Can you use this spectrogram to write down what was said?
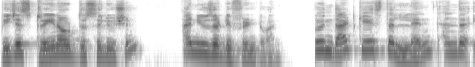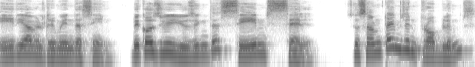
we just drain out the solution and use a different one. So in that case, the length and the area will remain the same because we're using the same cell. So sometimes in problems,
